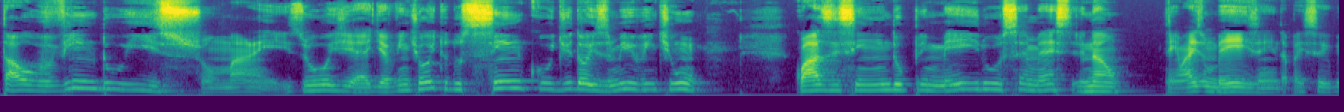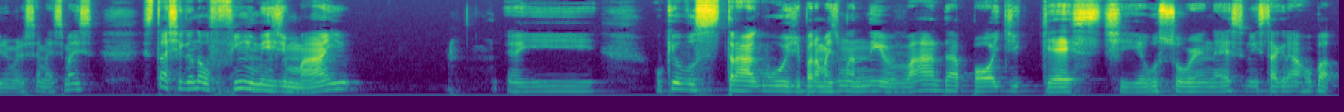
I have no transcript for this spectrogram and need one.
tá ouvindo isso, mas hoje é dia 28 de 5 de 2021, quase se indo o primeiro semestre. Não, tem mais um mês ainda para esse primeiro semestre, mas está chegando ao fim o mês de maio. E o que eu vos trago hoje para mais uma Nevada Podcast? Eu sou o Ernesto no Instagram, arroba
